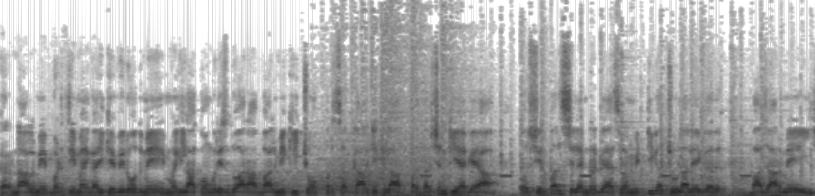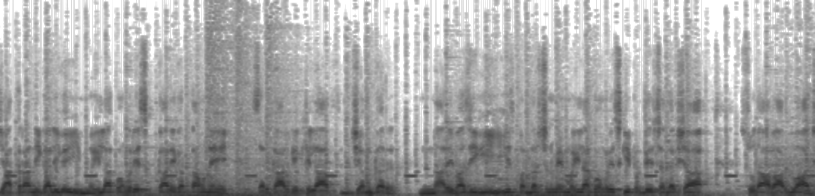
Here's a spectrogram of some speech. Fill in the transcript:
करनाल में बढ़ती महँगाई के विरोध में महिला कांग्रेस द्वारा वाल्मीकि चौक पर सरकार के खिलाफ प्रदर्शन किया गया और सिर पर सिलेंडर, गैस व मिट्टी का चूल्हा लेकर बाज़ार में यात्रा निकाली गई। महिला कांग्रेस कार्यकर्ताओं ने सरकार के खिलाफ जमकर नारेबाजी की। इस प्रदर्शन में महिला कांग्रेस की प्रदेश अध्यक्षा सुधा भारद्वाज,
